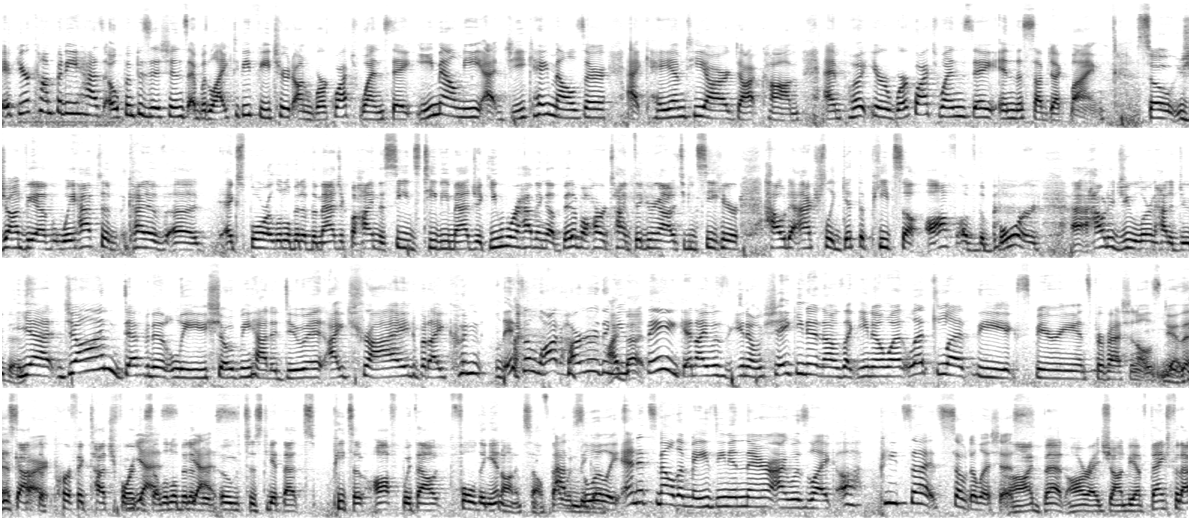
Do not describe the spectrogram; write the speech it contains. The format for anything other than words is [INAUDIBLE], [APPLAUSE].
If your company has open positions and would like to be featured on WorkWatch Wednesday, email me at gkmelzer at kmtr.com and put your WorkWatch Wednesday in the subject line. So, Genevieve, we have to kind of uh, explore a little bit of the magic behind the scenes TV magic. You were having a bit of a hard time figuring out, as you can see here, how to actually get the pizza off of the board. Uh, how did you learn how to do this? Yeah, John definitely showed me how to do it. I tried, but I couldn't. It's a lot harder than [LAUGHS] I you bet. think. And I was, you know, shaking it, and I was like, you know what? Let's let the experienced professionals do Yeah, this he's got part. the perfect touch for it. just a little bit yes. of oomph just to get that pizza off without folding in on itself. That wouldn't be good. Absolutely. And it smelled amazing in there. I was like, oh, pizza, it's so delicious. I bet. All right, Genevieve. Thanks for that.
